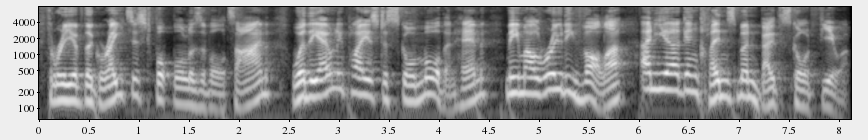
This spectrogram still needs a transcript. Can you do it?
three of the greatest footballers of all time, were the only players to score more than him, meanwhile Rudi Voller and Jurgen Klinsmann both scored fewer.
